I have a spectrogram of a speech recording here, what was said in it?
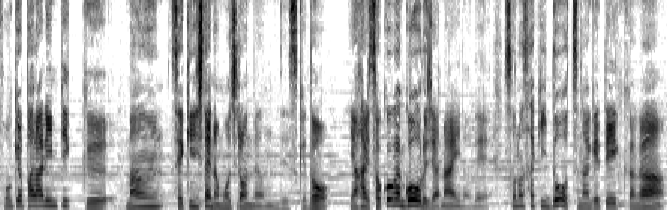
東京パラリンピック満席にしたいのはもちろんなんですけどやはりそこがゴールじゃないのでその先どうつなげていくかが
